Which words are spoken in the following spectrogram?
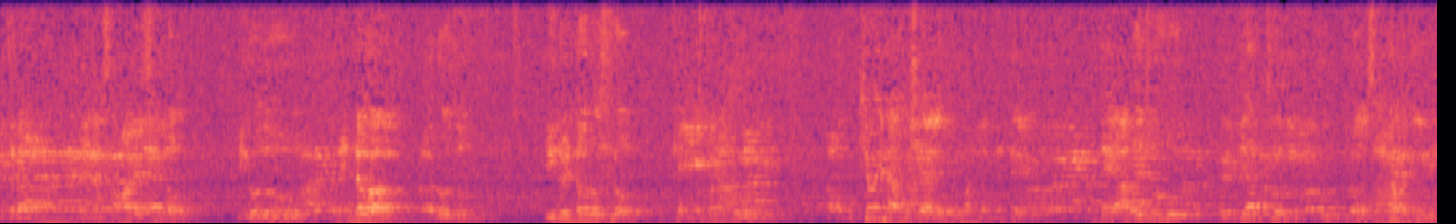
ఇక్కడ అయిన సమావేశంలో ఈరోజు రెండవ రోజు. ఈ రెండవ రోజులో ముఖ్యంగా మనకు ముఖ్యమైన విషయాలు ఏమి మాట్లాడుతుంటే అంటే ఆ రోజు విద్యార్థి సంఘం అనేది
